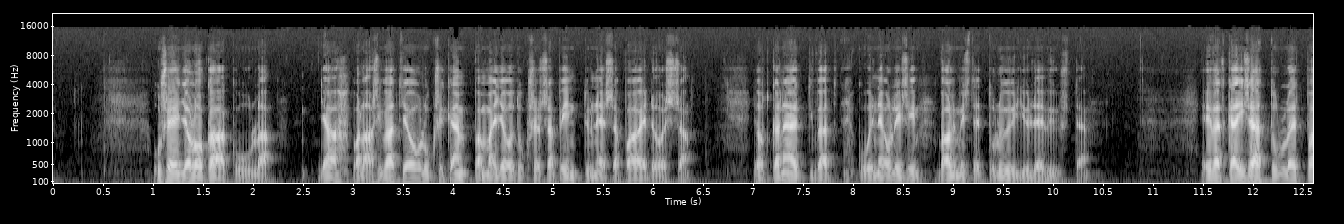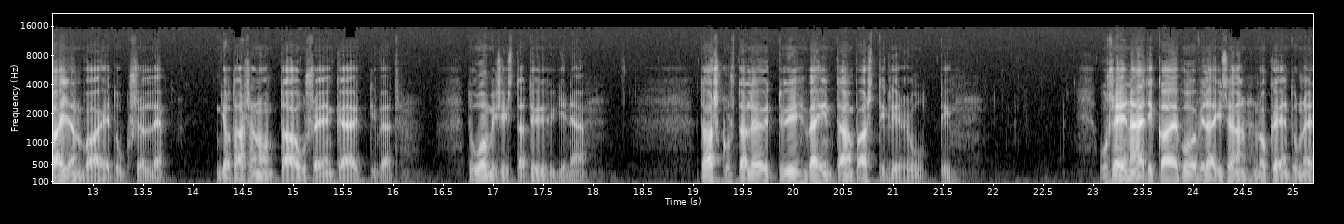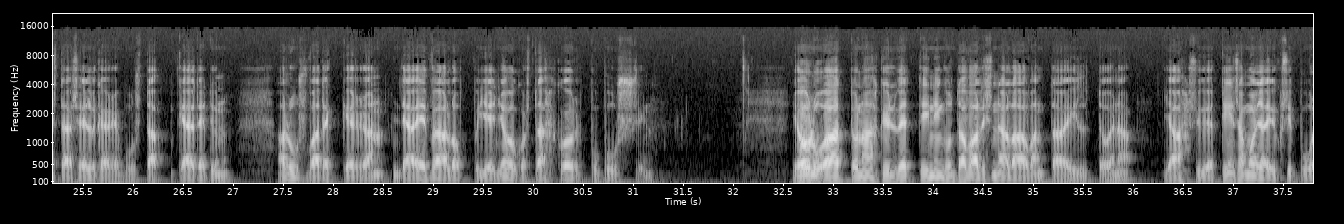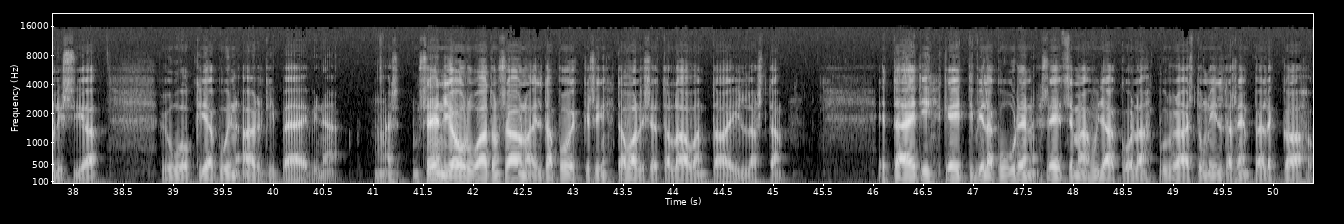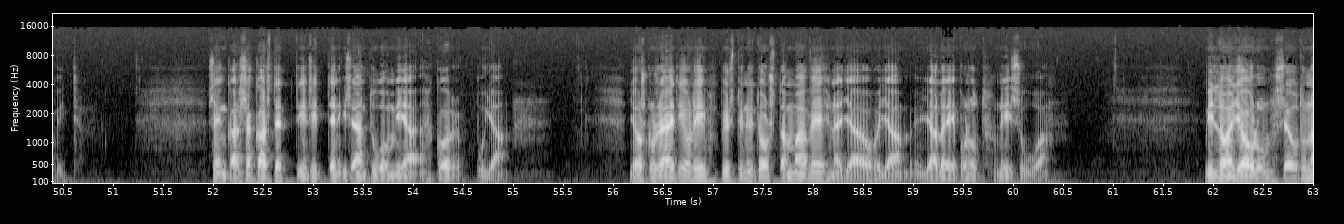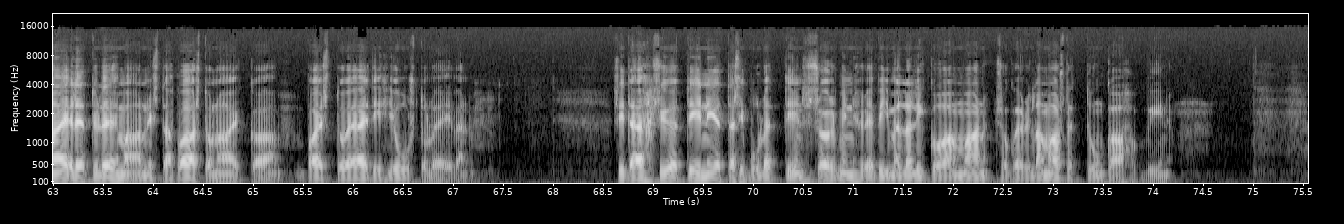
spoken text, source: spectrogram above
Usein jo lokakuulla, ja palasivat jouluksi kämppämajoituksessa pinttyneessä paidoissa, jotka näyttivät kuin ne olisi valmistettu lyijylevystä. Eivätkä isät tulleet paijan vaihitukselle, jota sanontaa usein käyttivät, tuomisista tyhjinä. Taskusta löytyi vähintään pastiliruutti, Usein äiti kaivoi vielä isän nokeentuneesta selkärepusta käytetyn alusvaatekerran ja evääloppujen joukosta korppupussin. Jouluaattona kylvettiin niin kuin tavallisina lauantai-iltoina ja syöttiin samoja yksipuolisia ruokia kuin arkipäivinä. Sen jouluaaton saunailta poikkesi tavallisesta lauantai-illasta, että äiti keitti vielä kuuden seitsemän hujakoilla puraistun iltasen päälle kahvit. Sen kanssa kastettiin sitten isän tuomia korppuja. Joskus äiti oli pystynyt ostamaan vehnäjauhoja ja leiponut nisua. Milloin joulun seutuna ei eletty lehmäannista paaston aikaa, paistoi äiti juustoleivän. Sitä syöttiin niin, että sipullettiin sormin repimällä likoamaan sokerilla maustettuun kahviin.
